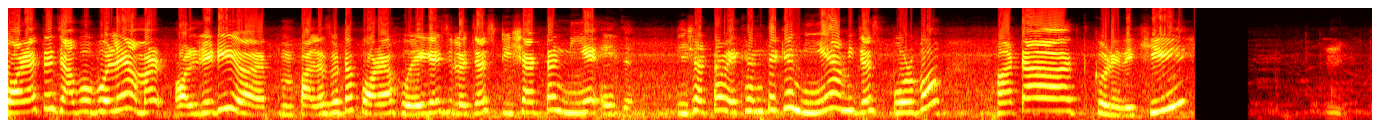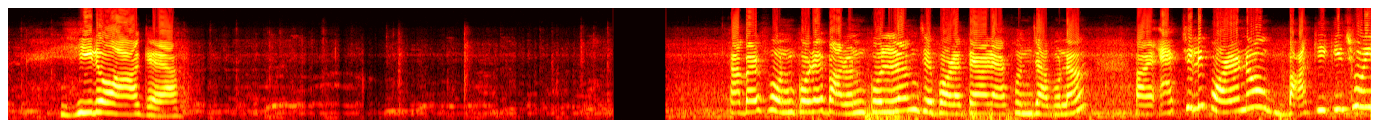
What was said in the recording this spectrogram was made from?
পড়াতে যাব বলে আমার অলরেডি পালাজোটা পরা হয়ে গেছিল। জাস্ট টি শার্টটা নিয়ে, এই যে টি শার্টটাও এখান থেকে নিয়ে আমি জাস্ট পরবো। হঠাৎ করে দেখি। हीरो आ गया আবার ফোন করে বারণ করলাম যে পড়াতে আর এখন যাব না আর অ্যাকচুয়ালি পড়ানো বাকি কিছুই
